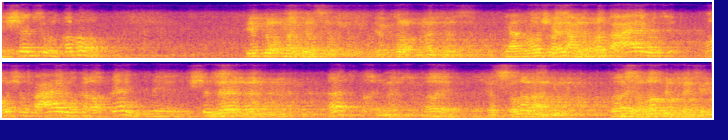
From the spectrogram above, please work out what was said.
الشمس والقمر. يقرأ مجلس يقرأ مجلس يعني هو ركعان هو وقرأ وقراءتان للشمس. لا لا لا. طيب. طيب. الصلاة العظيمة الصلاة طيب. الفجر.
